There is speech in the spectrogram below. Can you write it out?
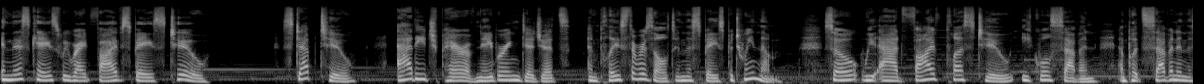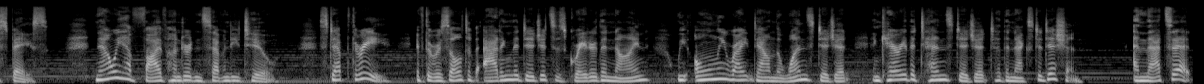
In this case, we write 5 space 2. Step 2. Add each pair of neighboring digits and place the result in the space between them. So we add 5 plus 2 equals 7 and put 7 in the space. Now we have 572. Step 3. If the result of adding the digits is greater than 9, we only write down the ones digit and carry the tens digit to the next addition. And that's it.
